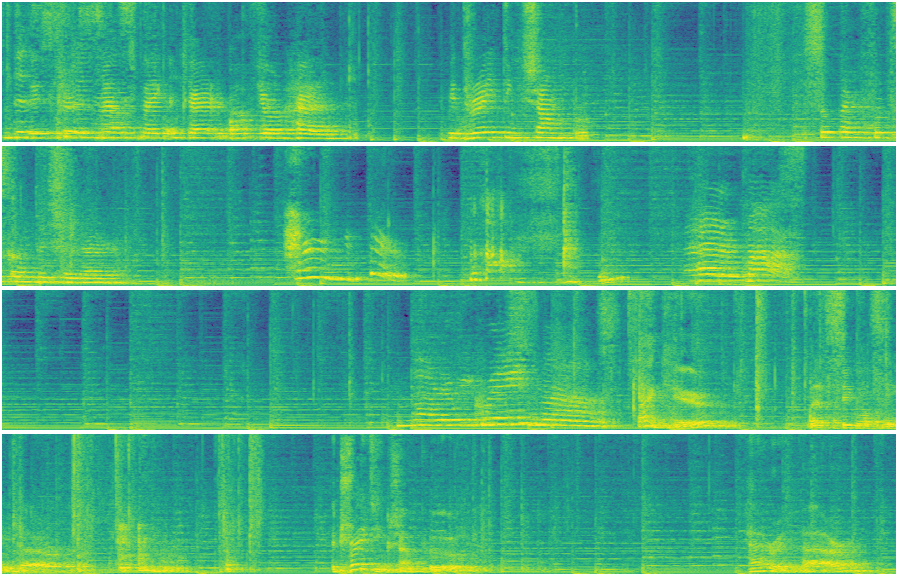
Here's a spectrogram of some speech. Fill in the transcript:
This Christmas, take care of your health. Hydrating shampoo. Superfoods conditioner. Hair repair. Hair mask. Merry Christmas. Thank you. Let's see what's in there. Hydrating shampoo. Hair repair.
